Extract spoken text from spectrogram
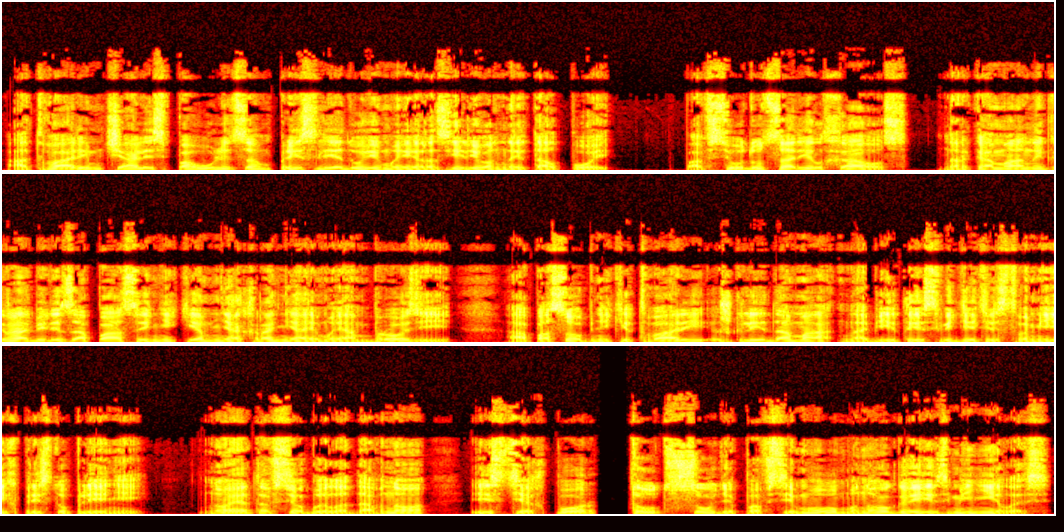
а твари мчались по улицам, преследуемые разъяренной толпой. Повсюду царил хаос. Наркоманы грабили запасы никем не охраняемой амброзии, а пособники тварей жгли дома, набитые свидетельствами их преступлений. Но это все было давно, и с тех пор тут, судя по всему, многое изменилось.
